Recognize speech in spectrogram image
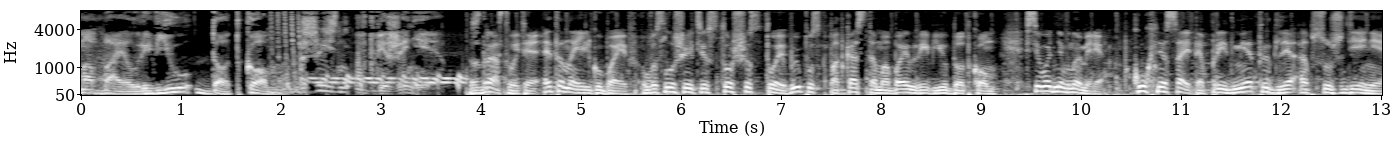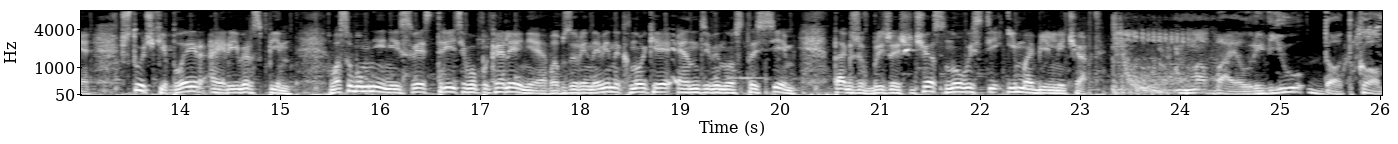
MobileReview.com Жизнь в движении Здравствуйте, это Наиль Губаев. Вы слушаете 106 выпуск подкаста MobileReview.com. Сегодня в номере. Кухня сайта «Предметы для обсуждения». Штучки, плеер iRiver Spin. В особом мнении связь третьего поколения. В обзоре новинок Nokia N97. Также в ближайший час новости и мобильный чарт. MobileReview.com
